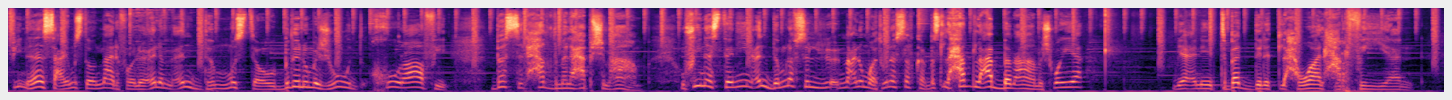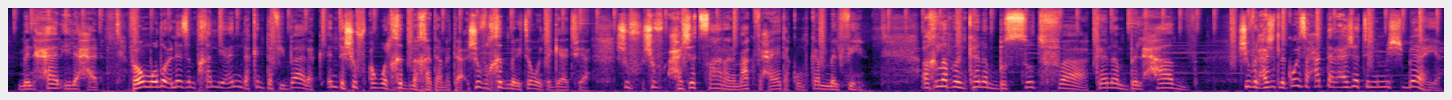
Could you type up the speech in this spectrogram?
في ناس على مستوى المعرفة والعلم عندهم مستوى وبذلوا مجهود خرافي بس الحظ ما لعبش معاهم وفي ناس تانيين عندهم نفس المعلومات ونفس الأفكار بس الحظ لعب معاهم شوية يعني تبدلت الأحوال حرفيا من حال إلى حال. فهو موضوع لازم تخلي عندك أنت في بالك. أنت شوف أول خدمة خدمتها شوف الخدمة اللي تو أنت قاعد فيها شوف شوف حاجات صار معك في حياتك ومكمل فيهم اغلبها كان بالصدفة كان بالحظ. شوف الحاجات الكويسة حتى الحاجات اللي مش باهية.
